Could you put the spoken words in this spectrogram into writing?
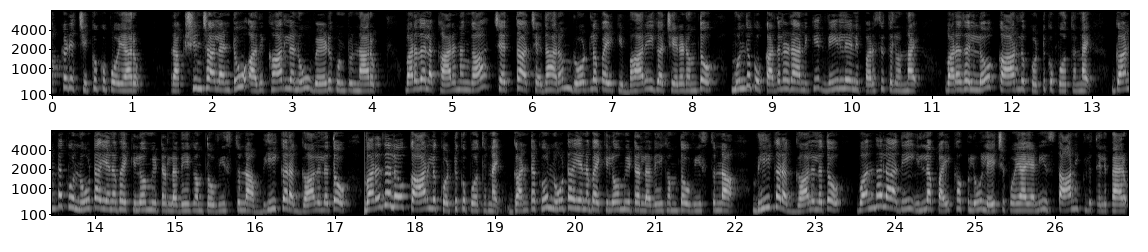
అక్కడే చిక్కుకుపోయారు. రక్షించాలంటూ అధికారులను వేడుకుంటున్నారు. వరదల కారణంగా చెత్త చెదారం రోడ్లపైకి భారీగా చేరడంతో ముందుకు కదలడానికి వీల్లేని పరిస్థితులున్నాయి. వరదల్లో కార్లు కొట్టుకుపోతున్నాయి. గంటకు నూట ఎనభై కిలోమీటర్ల వేగంతో వీస్తున్న భీకర గాలులతో వరదలో కార్లు కొట్టుకుపోతున్నాయి. గంటకు నూట ఎనభై కిలోమీటర్ల వేగంతో వీస్తున్న భీకర గాలులతో వందలాది ఇళ్ళ పైకప్పులు లేచిపోయాయని స్థానికులు తెలిపారు.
